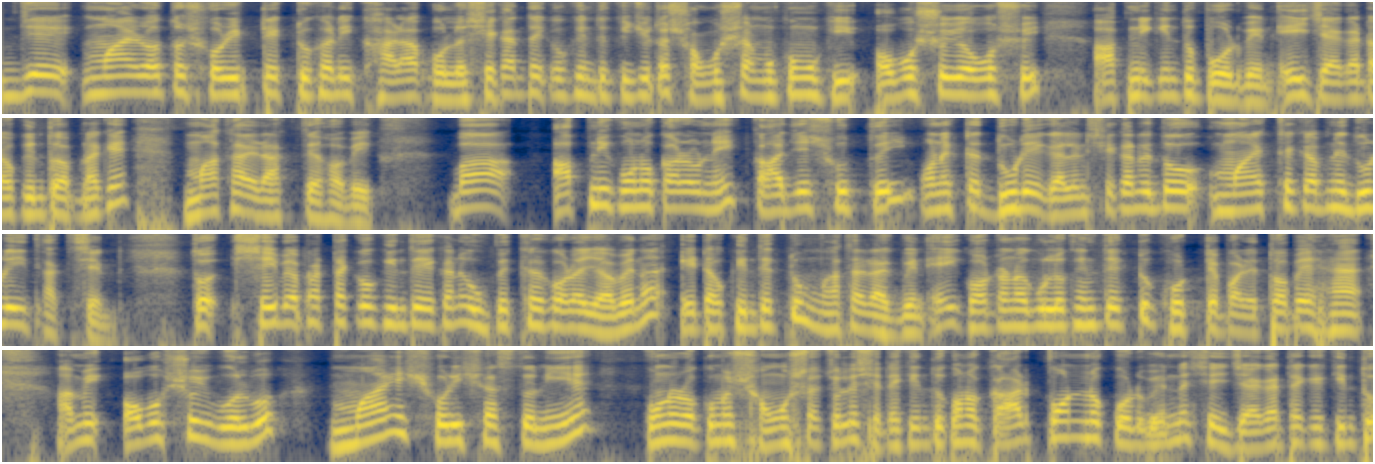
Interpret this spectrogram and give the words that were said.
যে মায়ের অত শরীরটা একটুখানি খারাপ হলো, সেখান থেকেও কিন্তু কিছুটা সমস্যার মুখোমুখি। অবশ্যই অবশ্যই আপনি কিন্তু পড়বেন। এই জায়গাটাও কিন্তু আপনাকে মাথায় রাখতে হবে। বা আপনি কোনো কারণে কাজের সূত্রেই অনেকটা দূরে গেলেন, সেখানে তো মায়ের থেকে আপনি দূরেই থাকছেন। তো সেই ব্যাপারটাকেও কিন্তু এখানে উপেক্ষা করা যাবে না, এটাও কিন্তু একটু মাথায় রাখবেন। এই ঘটনাগুলো কিন্তু একটু ঘটতে পারে। তবে হ্যাঁ আমি অবশ্যই বলব, মায়ের শরীর স্বাস্থ্য নিয়ে কোনো রকমের সমস্যা চলে, সেটা কিন্তু কোনো কার্পণ্য করবেন না। সেই জায়গাটাকে কিন্তু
